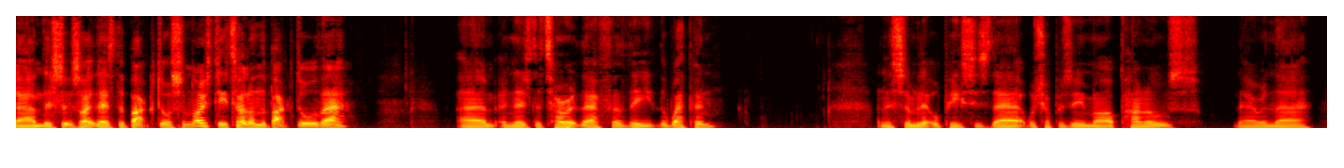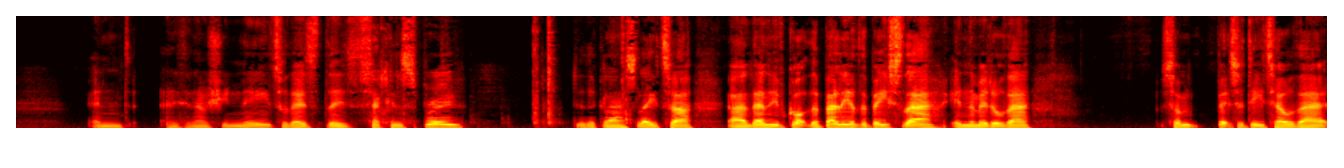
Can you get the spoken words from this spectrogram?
Um, this looks like there's the back door. Some nice detail on the back door there. Um, and there's the turret there for the, the weapon. And there's some little pieces there, which I presume are panels there and there. And anything else you need. So there's the second sprue. Do the glass later. And then you've got the belly of the beast there in the middle there some bits of detail there.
